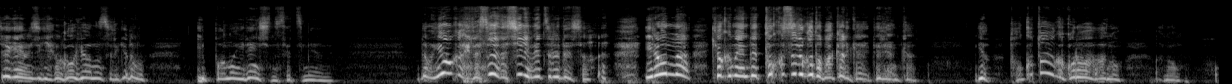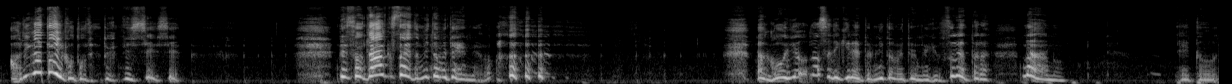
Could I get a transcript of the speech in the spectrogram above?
中元の次元は5行のするけども一本の遺伝子の説明やね。でも妖怪のそうやったら尻滅るでしょ。いろんな局面で得することばっかり書いてるやんか。いや得というかこれはあのあのありがたいことでとか一緒一緒でそのダークサイド認めてへんねやろ。まあ5行のすり切れって認めてんだけどそれやったらまああのえっ、ー、と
